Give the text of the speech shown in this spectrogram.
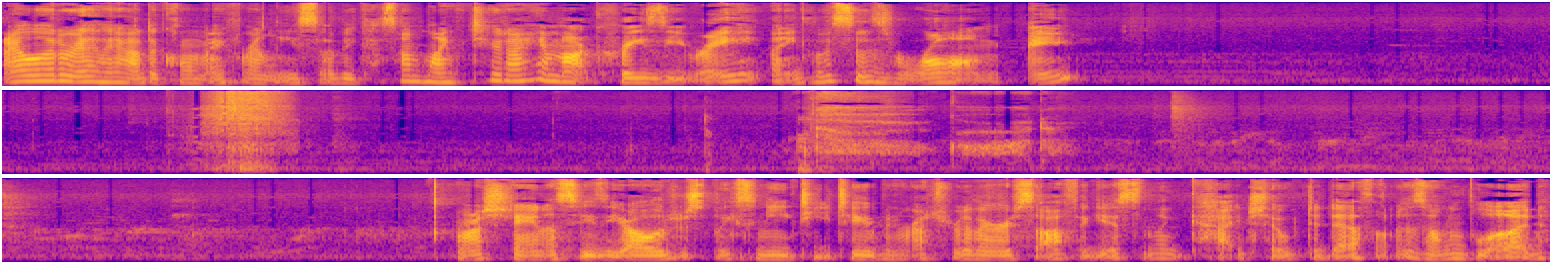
I literally had to call my friend Lisa because I'm like, dude, I am not crazy, right? Like, this is wrong, right? Watched anesthesiologist place an ET tube and rupture their esophagus, and the guy choked to death on his own blood.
